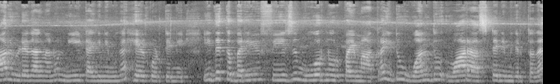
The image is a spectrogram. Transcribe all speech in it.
ಆರು ವಿಡಿಯೋದಾಗ ನಾನು ನೀಟಾಗಿ ನಿಮ್ಗೆ ಹೇಳ್ಕೊಡ್ತೀನಿ. ಇದಕ್ಕೆ ಬರೀ ಫೀಸ್ ಮೂರ್ನೂರು ರೂಪಾಯಿ ಮಾತ್ರ. ಇದು ಒಂದು ವಾರ ಅಷ್ಟೇ ನಿಮಗಿರ್ತದೆ.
